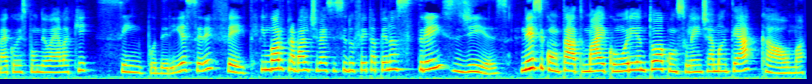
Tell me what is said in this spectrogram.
Michael respondeu a ela que sim, poderia ser efeito, embora o trabalho tivesse sido feito apenas três dias. Nesse contato, Michael orientou a consulente a manter a calma,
